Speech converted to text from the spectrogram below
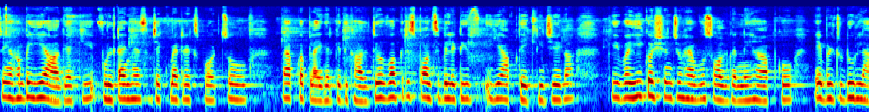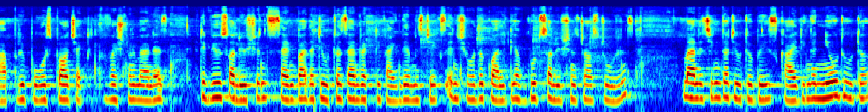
तो यहाँ पे ये आ गया कि फुल टाइम है सब्जेक्ट मैटर एक्सपर्ट सो मैं आपको अप्लाई करके दिखा देती हूँ। वर्क रिस्पॉन्सिबिलिटीज़ ये आप देख लीजिएगा कि वही क्वेश्चन जो है वो सॉल्व करने हैं आपको। Able to do lab reports project professional manners review solutions send by the tutors and rectifying their mistakes ensure the quality of good solutions to our students managing the tutor base guiding a new tutor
